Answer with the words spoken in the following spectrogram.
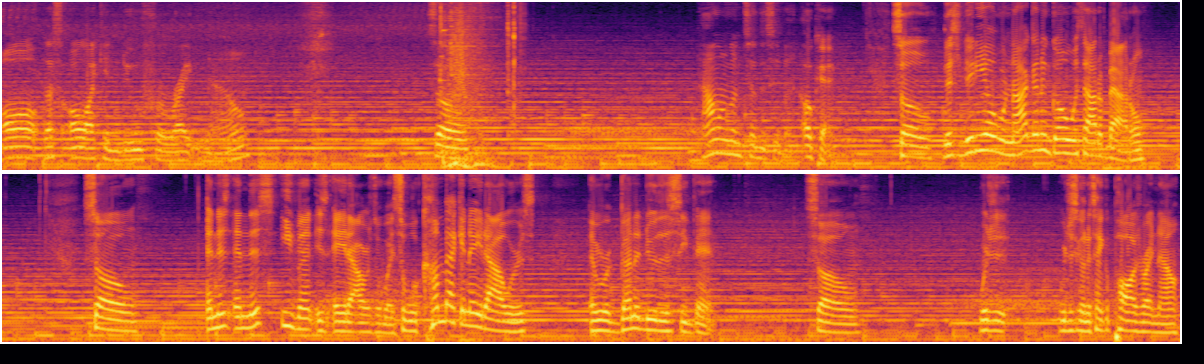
all that's all I can do for right now. So how long until this event? Okay. So this video we're not gonna go without a battle. So and this and this event is eight hours away. So we'll come back in eight hours and we're gonna do this event. So we're just we're just gonna take a pause right now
